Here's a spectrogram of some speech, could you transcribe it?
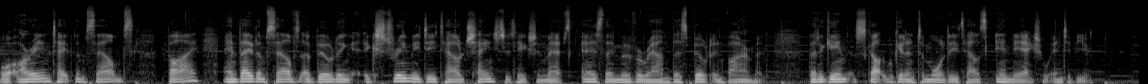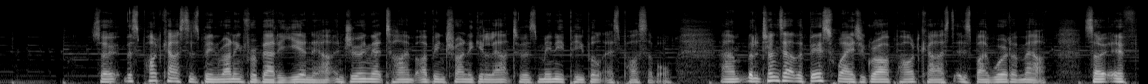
or orientate themselves by, and they themselves are building extremely detailed change detection maps as they move around this built environment. But again, Scott will get into more details in the actual interview. So, this podcast has been running for about a year now, and during that time, I've been trying to get it out to as many people as possible. Um, but it turns out the best way to grow a podcast is by word of mouth. So, if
